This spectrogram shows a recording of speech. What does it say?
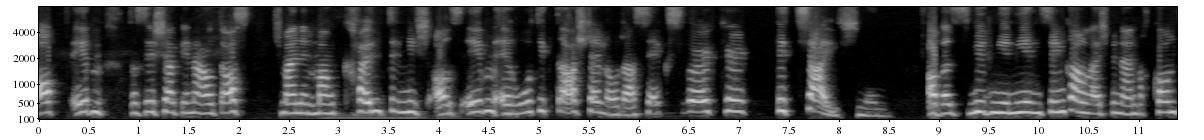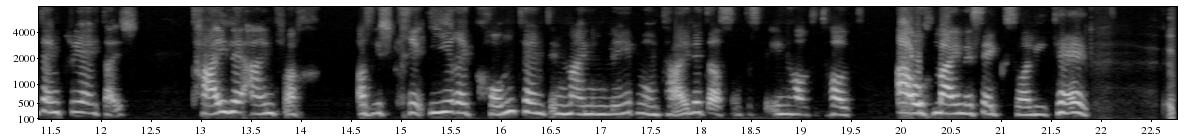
ab. Eben, das ist ja genau das. Ich meine, man könnte mich als eben Erotikdarsteller oder Sexworker bezeichnen. Aber es würde mir nie in den Sinn kommen, weil ich bin einfach Content Creator. Ich teile einfach, also ich kreiere Content in meinem Leben und teile das und das beinhaltet halt auch meine Sexualität. Äh,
